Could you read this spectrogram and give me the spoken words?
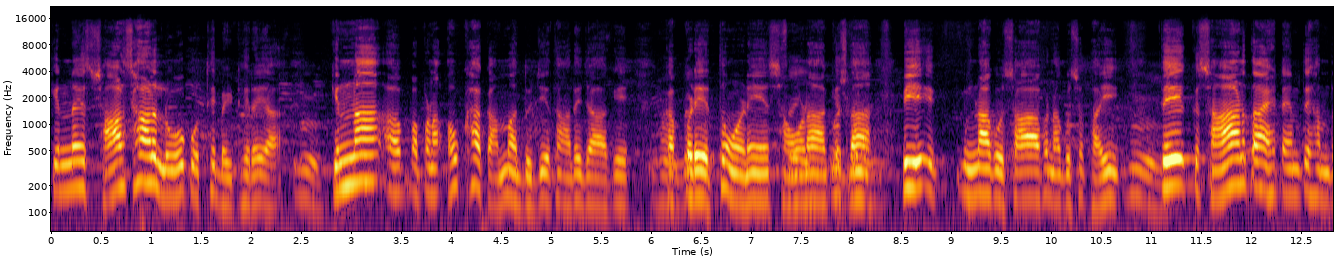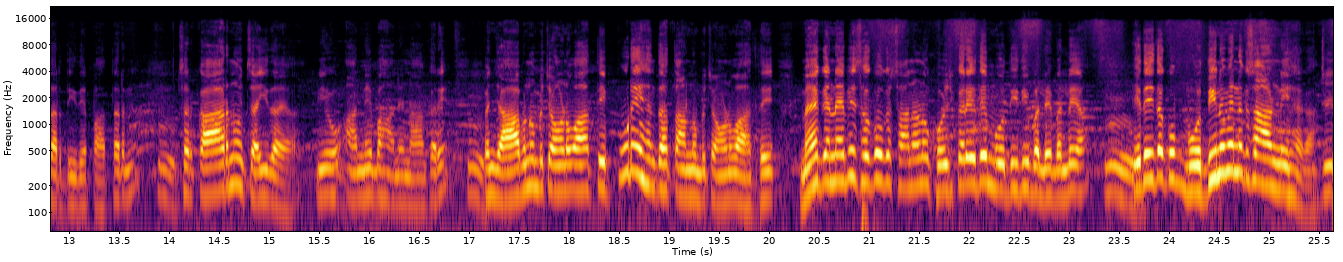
ਕਿੰਨੇ ਸਾਲ ਸਾਲ ਲੋਕ ਉੱਥੇ ਬੈਠੇ ਰਹੇ ਆ। ਕਿੰਨਾ ਆਪਣਾ ਔਖਾ ਕੰਮ ਆ ਦੂਜੇ ਥਾਂ ਤੇ ਜਾ ਕੇ ਕੱਪੜੇ ਧੋਣੇ ਸੌਣਾ ਕਿਦਾਂ ਵੀ ਨਾ ਕੋਈ ਸਾਫ਼ ਨਾ ਕੋਈ ਸਫ਼ਾਈ। ਤੇ ਕਿਸਾਨ ਤਾਂ ਇਸ ਟਾਈਮ ਤੇ ਹਮਦਰਦੀ ਦੇ ਪਾਤਰ ਨੇ। ਸਰਕਾਰ ਨੂੰ ਚਾਹੀਦਾ ਆ ਵੀ ਉਹ ਆਨੇ ਬਹਾਨੇ ਨਾ ਕਰੇ। ਪੰਜਾਬ ਨੂੰ ਬਚਾਉਣ ਵਾਸਤੇ ਪੂਰੇ ਹਿੰਦੁਸਤਾਨ ਨੂੰ ਬਚਾਉਣ ਵਾਸਤੇ ਮੈਂ ਕਹਿੰਦਾ ਵੀ ਸਗੋਂ ਕਿਸਾਨਾਂ ਨੂੰ ਖੁਸ਼ ਕਰੇ ਤੇ ਮੋਦੀ ਦੀ ਬੱਲੇ ਬੱਲੇ ਆ। ਇਹਦੇ ਤਾਂ ਕੋਈ ਮੋਦੀ ਨੂੰ ਵੀ ਨੁਕਸਾਨ ਨਹੀਂ ਹੈਗਾ। ਜੀ,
